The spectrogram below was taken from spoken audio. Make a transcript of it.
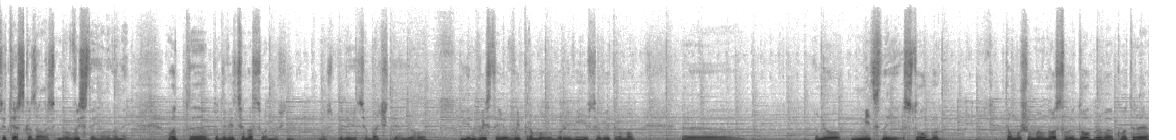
Це теж сказалось, бо вистояли вони. От е, подивіться на соняшник. Ось подивіться, бачите, його він вистояв, витримав буревії, все витримав. Е, у нього міцний стовбур, тому що ми вносили добрива, котре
